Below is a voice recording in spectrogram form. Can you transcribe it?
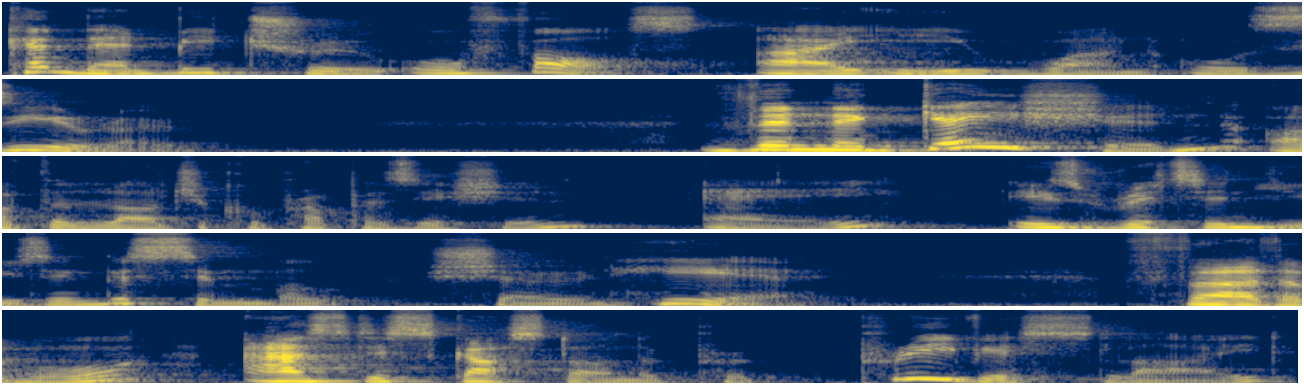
can then be true or false, i.e. 1 or 0. The negation of the logical proposition, A, is written using the symbol shown here. Furthermore, as discussed on the previous slide,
